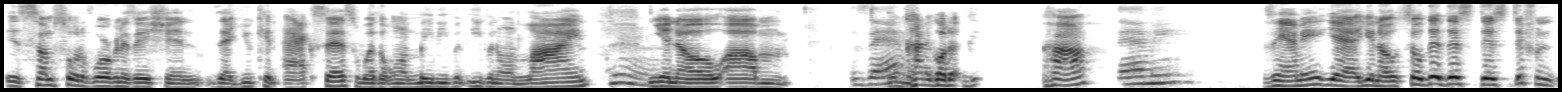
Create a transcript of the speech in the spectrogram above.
is some sort of organization that you can access, whether on maybe even even online. Mm. You know, um, kind of go to, huh? Zammy. Zammy, yeah, you know, so there, there's there's different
